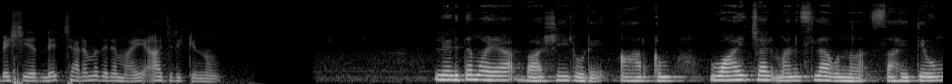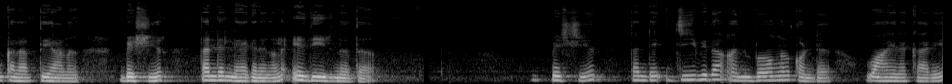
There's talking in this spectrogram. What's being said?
ബഷീറിന്റെ ചരമദിനമായി ആചരിക്കുന്നു. ലളിതമായ ഭാഷയിലൂടെ ആർക്കും വായിച്ചാൽ മനസ്സിലാകുന്ന സാഹിത്യവും കലർത്തിയാണ് ബഷീർ തന്റെ ലേഖനങ്ങൾ എഴുതിയിരുന്നത്. ബഷീർ തന്റെ ജീവിത അനുഭവങ്ങൾ കൊണ്ട് വായനക്കാരെ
